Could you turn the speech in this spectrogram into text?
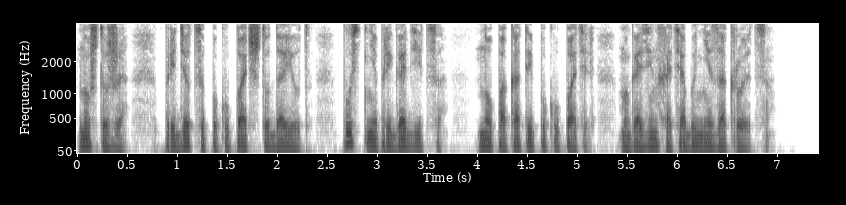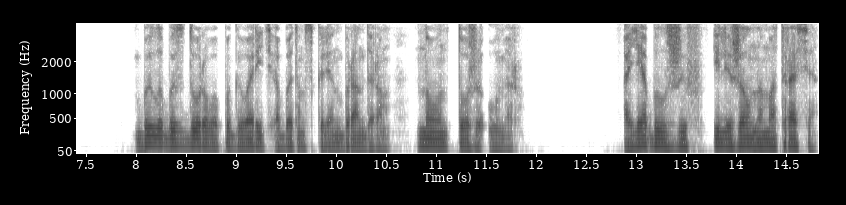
Ну что же, придется покупать, что дают. Пусть не пригодится, но пока ты покупатель, магазин хотя бы не закроется. Было бы здорово поговорить об этом с Коленбрандером, но он тоже умер. А я был жив и лежал на матрасе,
